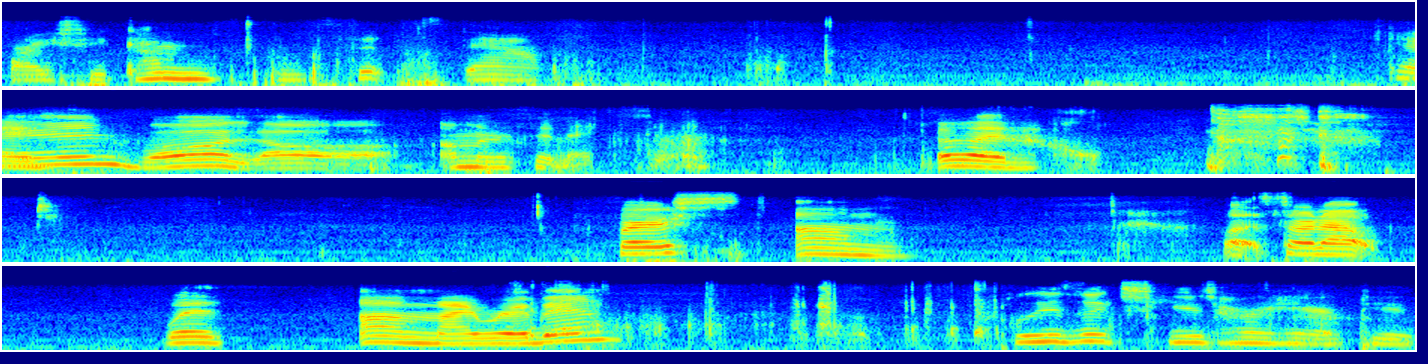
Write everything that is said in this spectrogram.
Why she comes and sits down. Okay. And voila. I'm gonna sit next to her. Okay. First, um, let's start out with um my ribbon. Please excuse her hair too.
